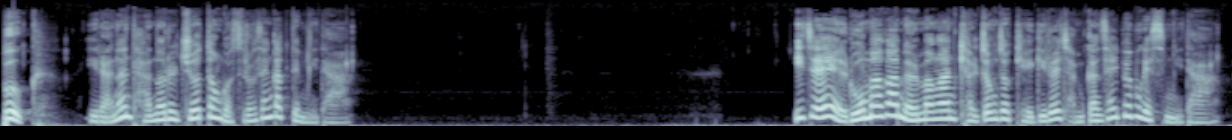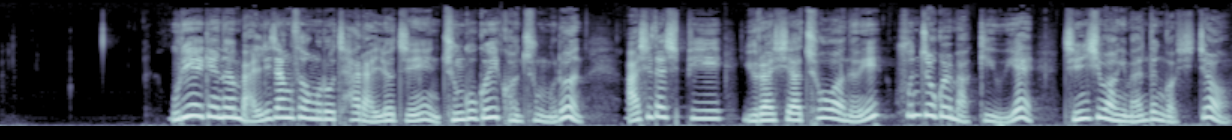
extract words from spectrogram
book이라는 단어를 주었던 것으로 생각됩니다. 이제 로마가 멸망한 결정적 계기를 잠깐 살펴보겠습니다. 우리에게는 만리장성으로 잘 알려진 중국의 건축물은 아시다시피 유라시아 초원의 훈족을 막기 위해 진시황이 만든 것이죠.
